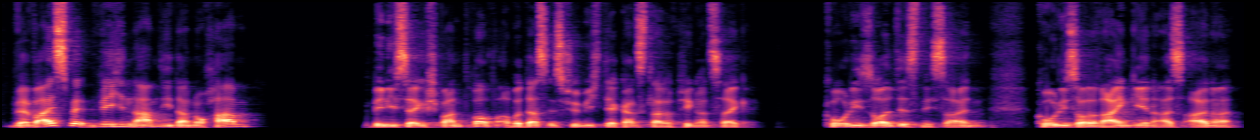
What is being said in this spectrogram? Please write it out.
Wer weiß, welche Namen die da noch haben. Bin ich sehr gespannt drauf. Aber das ist für mich der ganz klare Fingerzeig. Cody sollte es nicht sein. Cody soll reingehen als einer,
